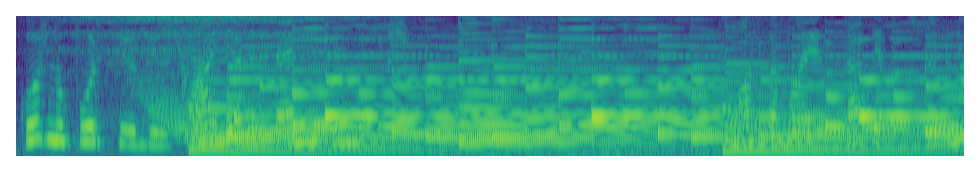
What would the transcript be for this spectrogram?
Кожну порцію білка я ретельно вимішую. Маса має стати абсолютно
